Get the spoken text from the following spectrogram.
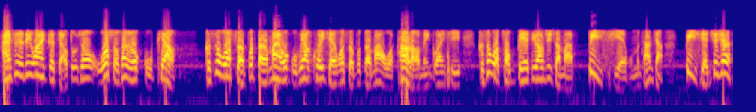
还是另外一个角度说，我手上有股票。可是我舍不得卖，我股票亏钱，我舍不得卖，我套牢没关系。可是我从别的地方去什么避险？我们常讲避险，就像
